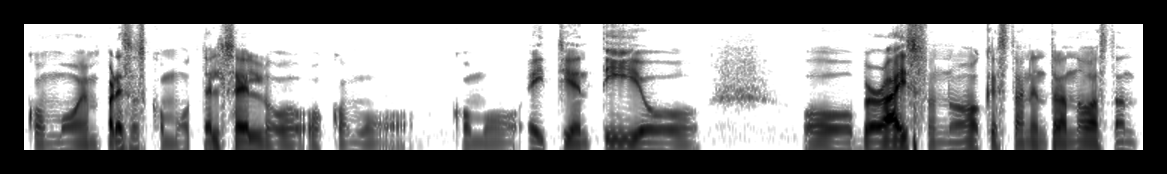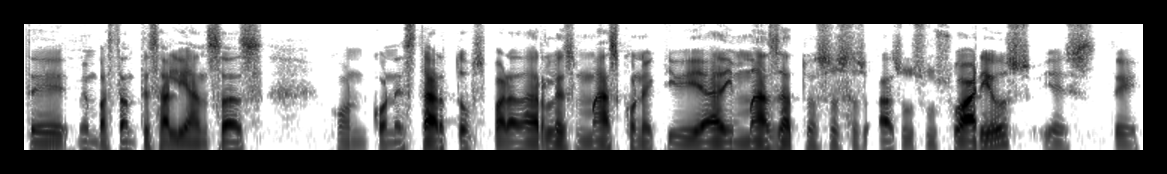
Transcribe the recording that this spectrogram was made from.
como empresas como Telcel o, como, como ATT o, o, Verizon, ¿no? Que están entrando bastante, en bastantes alianzas con, con, startups para darles más conectividad y más datos a sus, a sus, usuarios. Este,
